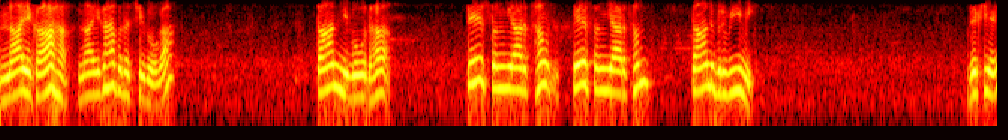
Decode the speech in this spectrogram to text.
नायका नायका पदच्छेद होगा तान निबोध। ते संज्ञार्थम ते संज्ञार्थम तान ब्रवीमी। देखिए,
